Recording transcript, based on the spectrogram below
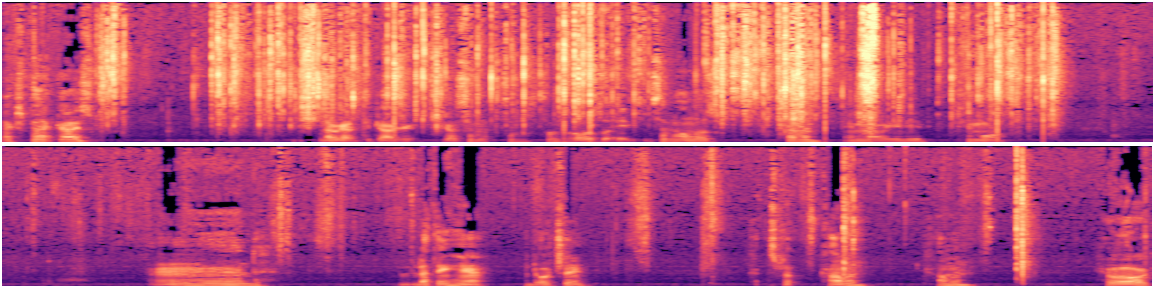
Next pack, guys. Now we got the got, got seven, seven, seven hollows, eight, seven hollows, seven, and now we need two more. And nothing here. Dolce, common, common, heroic,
